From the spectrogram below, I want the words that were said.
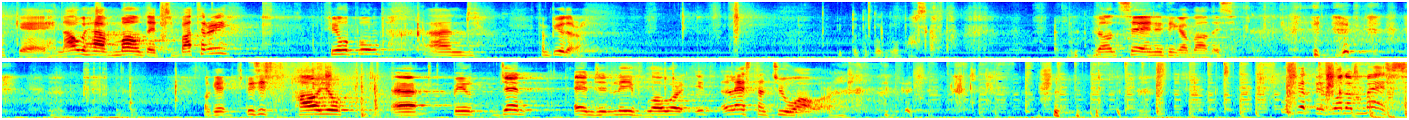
Okay, now we have mounted battery, fuel pump and computer. Don't say anything about this. okay, this is how you uh, build jet engine leaf blower in less than two hours. Look at this, what a mess!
